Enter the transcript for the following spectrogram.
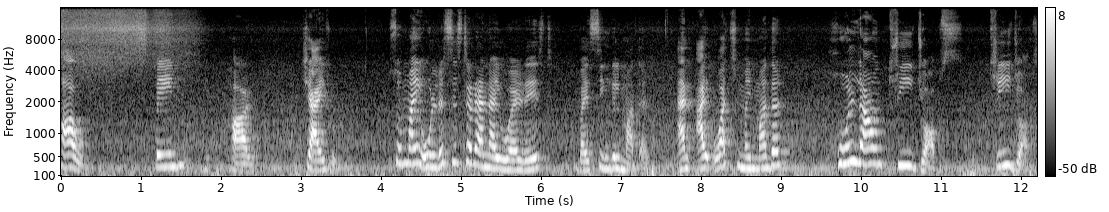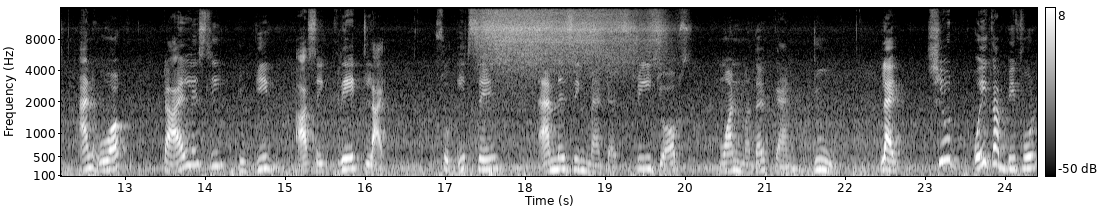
how spent her childhood. So my older sister and I were raised by single mother and I watched my mother hold down three jobs, three jobs and work tirelessly to give us a great life. So it's a amazing matter. Three jobs one mother can do. Like she would wake up before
